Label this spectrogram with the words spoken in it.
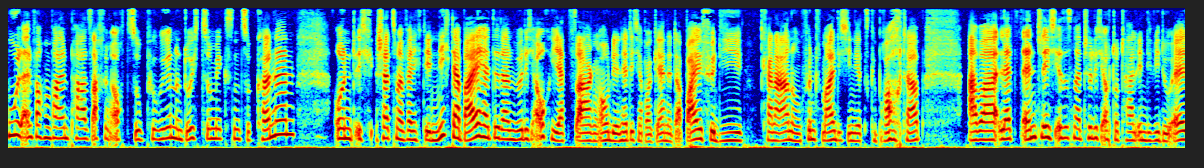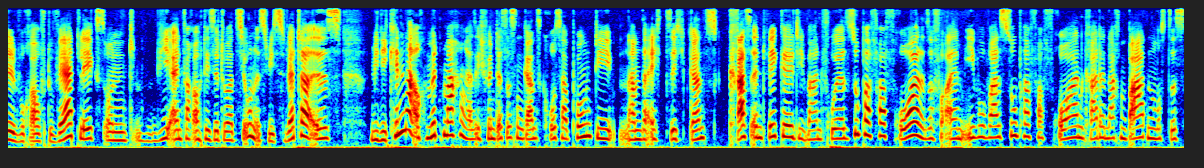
cool, einfach mal ein paar Sachen auch zu pürieren und durchzumixen zu können. Und ich schätze mal, wenn ich den nicht dabei hätte, dann würde ich auch jetzt sagen, oh, den hätte ich aber gerne dabei für die, keine Ahnung, fünf fünfmal, die ich ihn jetzt gebraucht habe. Aber letztendlich ist es natürlich auch total individuell, worauf du Wert legst und wie einfach auch die Situation ist, wie das Wetter ist, wie die Kinder auch mitmachen. Also ich finde, das ist ein ganz großer Punkt. Die haben da echt sich ganz krass entwickelt. Die waren früher super verfroren. Also vor allem Ivo war super verfroren. Gerade nach dem Baden musste es,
